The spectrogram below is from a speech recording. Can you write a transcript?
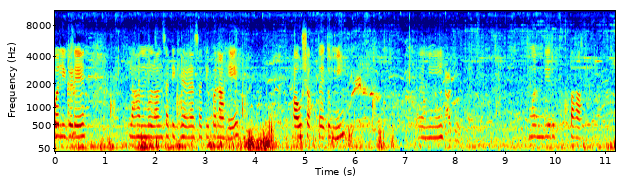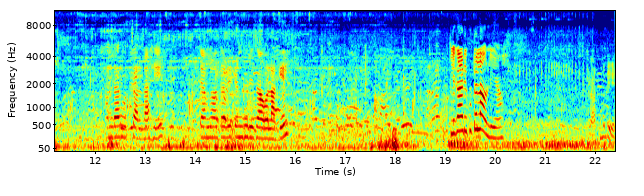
पलीकडे लहान मुलांसाठी खेळण्यासाठी पण आहे. पाहू शकताय तुम्ही. आणि मंदिर पहा. अंधार होत चालला आहे. त्यामुळे आता रिटर्न घरी जावं लागेल. आपली गाडी कुठं लावली या? आतमध्ये.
